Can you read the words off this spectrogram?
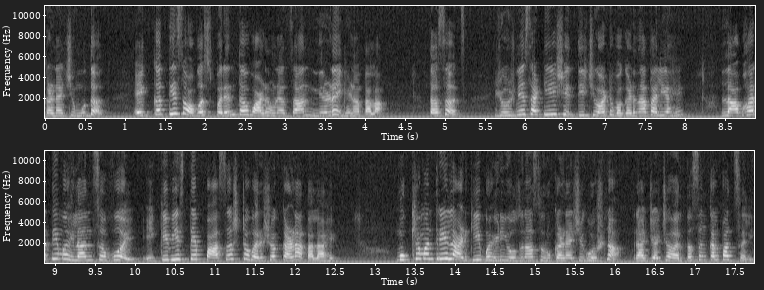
करण्याची मुदत एकतीस ऑगस्ट पर्यंत वाढवण्याचा निर्णय घेण्यात आला. तसंच योजनेसाठी शेतीची अट वगळण्यात आली आहे. लाभार्थी महिलांचं वय एकवीस ते पासष्ट वर्ष करण्यात आलं आहे. मुख्यमंत्री लाडकी बहीण योजना सुरू करण्याची घोषणा राज्याच्या अर्थसंकल्पात झाली.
